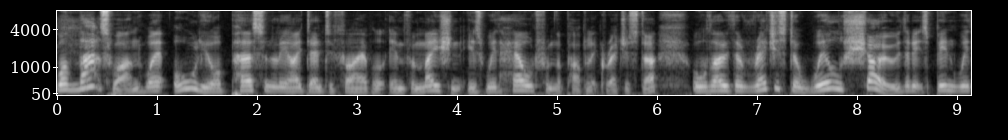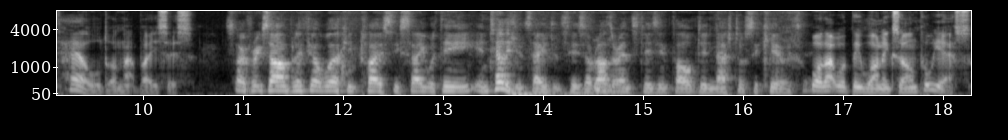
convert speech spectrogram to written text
Well, that's one where all your personally identifiable information is withheld from the public register, although the register will show that it's been withheld on that basis. So, for example, if you're working closely, say, with the intelligence agencies or mm-hmm. other entities involved in national security. Well, that would be one example, yes.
